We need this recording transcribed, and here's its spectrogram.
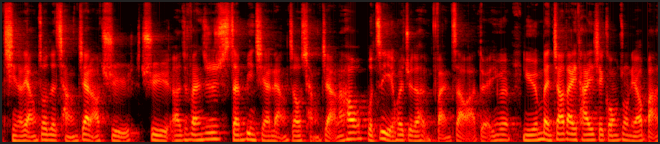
请了两周的长假，然后去去呃，就反正就是生病请了两周长假，然后我自己也会觉得很烦躁啊，对，因为你原本交代他一些工作，你要把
